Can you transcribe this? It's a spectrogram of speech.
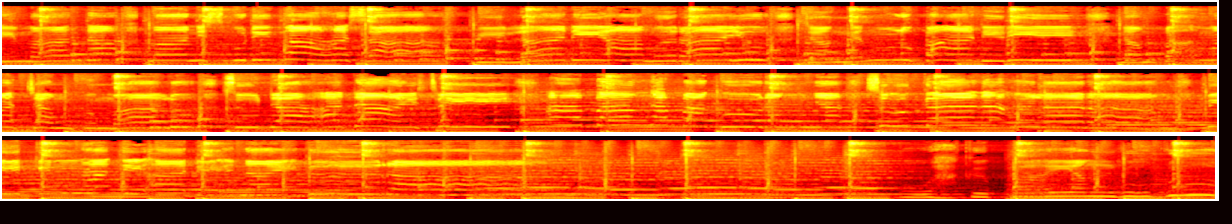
di mata, manis budi bahasa. Bila dia merayu, jangan lupa diri. Nampak macam pemalu, sudah ada istri. Abang apa kurangnya, suka nak melarang. Bikin hati adik naik geram. Buah kepayang gugur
